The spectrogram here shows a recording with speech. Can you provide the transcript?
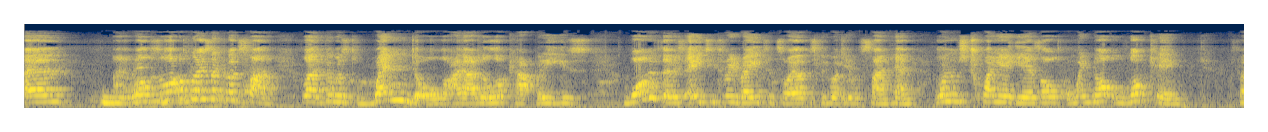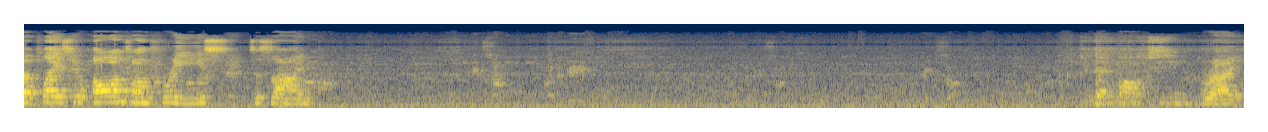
Um, well, there's a lot of players I could sign. Like there was Wendell I had a look at, but he's one of them is 83 rated, so I obviously won't be able to sign him. One of them's 28 years old, and we're not looking for players who aren't on freeze to sign. Right.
